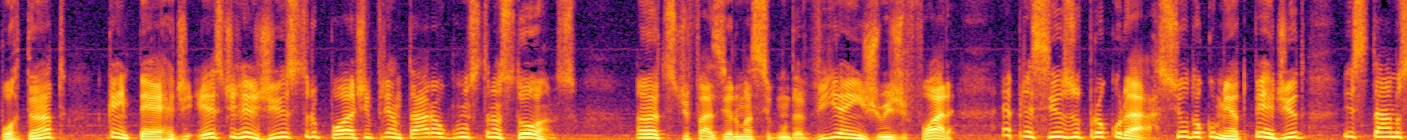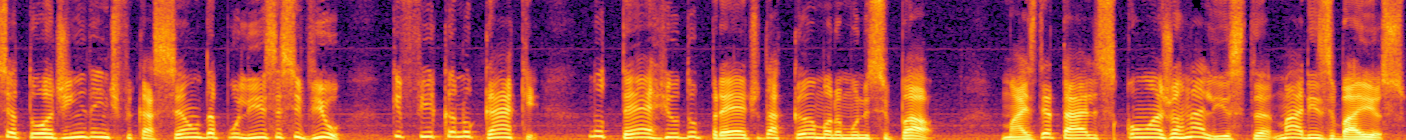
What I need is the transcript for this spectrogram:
Portanto, quem perde este registro pode enfrentar alguns transtornos. Antes de fazer uma segunda via em Juiz de Fora, é preciso procurar se o documento perdido está no setor de identificação da Polícia Civil, que fica no CAC, no térreo do prédio da Câmara Municipal. Mais detalhes com a jornalista Marise Baesso.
